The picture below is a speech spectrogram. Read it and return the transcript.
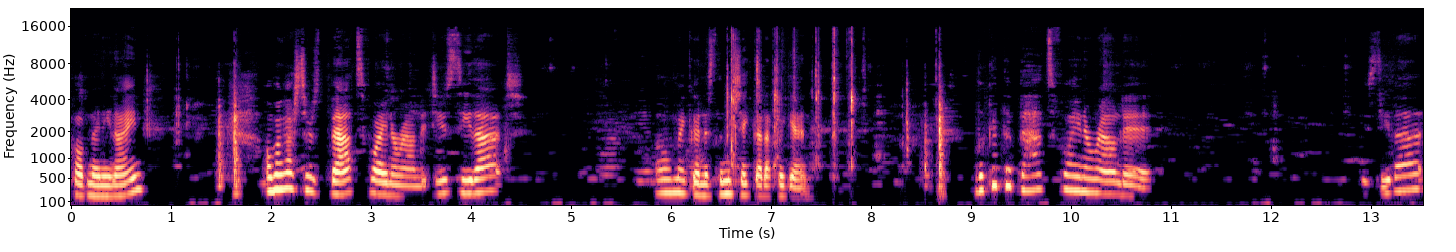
Twelve ninety nine. Oh my gosh, there's bats flying around it. Do you see that? Oh my goodness, let me shake that up again. Look at the bats flying around it. You see that?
